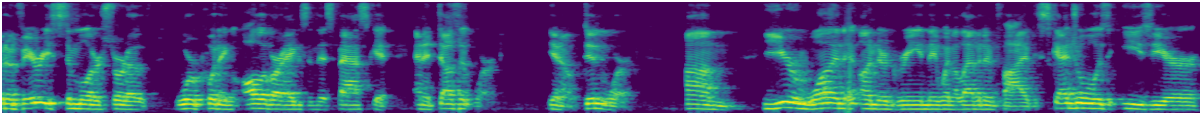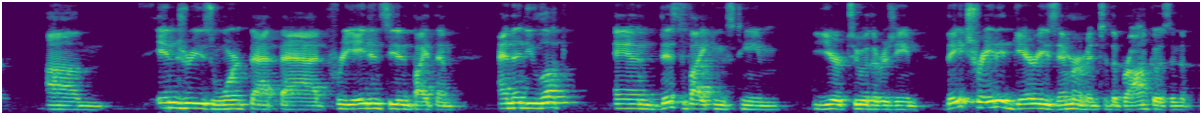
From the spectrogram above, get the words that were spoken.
but a very similar sort of we're putting all of our eggs in this basket and it doesn't work. You know, didn't work. Um, year one under Green, they went 11 and five. Schedule was easier. Um, injuries weren't that bad. Free agency didn't bite them. And then you look, and this Vikings team, year two of the regime, they traded Gary Zimmerman to the Broncos in the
